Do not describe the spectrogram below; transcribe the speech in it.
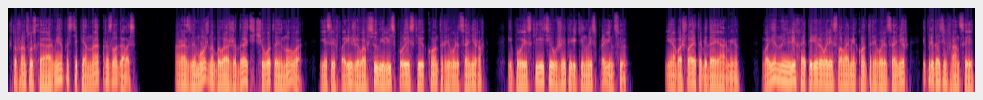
что французская армия постепенно разлагалась. Разве можно было ожидать чего-то иного, если в Париже вовсю велись поиски контрреволюционеров, и поиски эти уже перекинулись в провинцию? Не обошла эта беда и армию. Военные лихо оперировали словами «контрреволюционер» и «предатель Франции»,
